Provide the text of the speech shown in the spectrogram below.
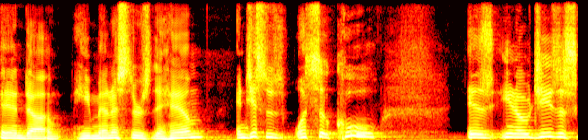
and uh, he ministers to him. And just as, what's so cool is you know Jesus.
